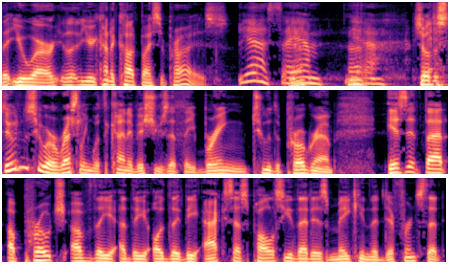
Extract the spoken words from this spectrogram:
that you are you're kind of caught by surprise. Yes, I yeah? am. Yeah. So the students who are wrestling with the kind of issues that they bring to the program, is it that approach of the uh, the, uh, the the access policy that is making the difference that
